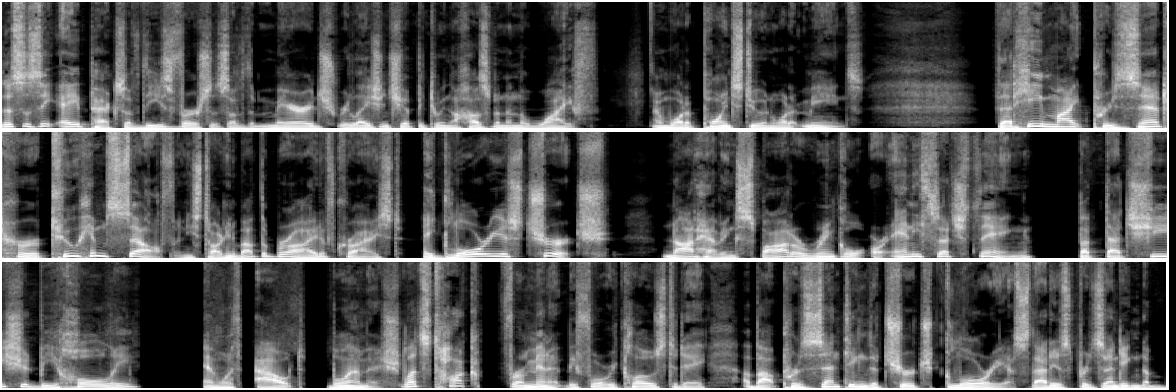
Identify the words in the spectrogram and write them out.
This is the apex of these verses of the marriage relationship between the husband and the wife and what it points to and what it means. That he might present her to himself, and he's talking about the bride of Christ, a glorious church, not having spot or wrinkle or any such thing, but that she should be holy and without blemish. Let's talk for a minute before we close today about presenting the church glorious. That is, presenting the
